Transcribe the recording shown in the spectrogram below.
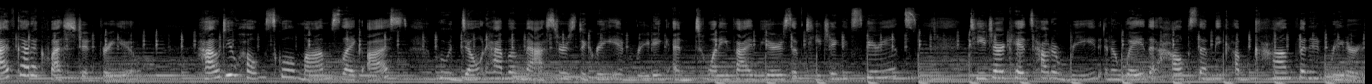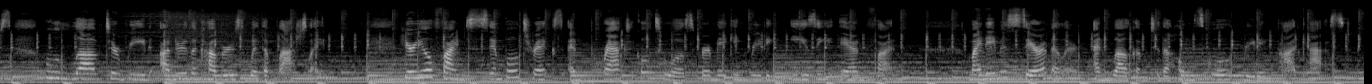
I've got a question for you. How do homeschool moms like us, who don't have a master's degree in reading and 25 years of teaching experience, teach our kids how to read in a way that helps them become confident readers who love to read under the covers with a flashlight? Here you'll find simple tricks and practical tools for making reading easy and fun. My name is Sarah Miller, and welcome to the Homeschool Reading Podcast.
